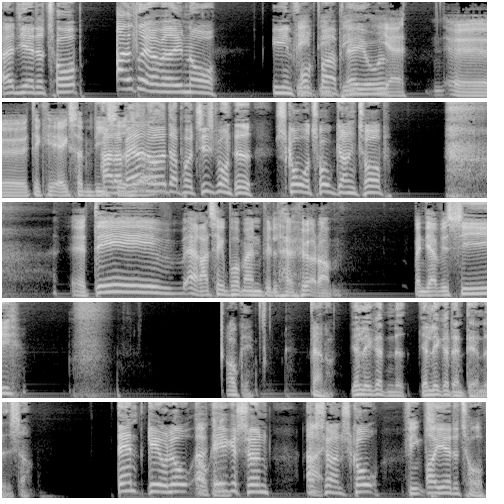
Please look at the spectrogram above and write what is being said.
at Jette Torp aldrig har været inde over i en frugtbar periode? Ja, øh, det kan jeg ikke sådan lige Har der været her. noget, der på et tidspunkt hed Sko og to gange Torp? Øh, Det er jeg ret sikker på, at man vil have hørt om. Men jeg vil sige... Okay, fair nok. Jeg lægger den ned. Jeg lægger den derned så. Den geolog er Okay. ikke søn af Nej. Søren Sko Fint. og Jette Torp.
